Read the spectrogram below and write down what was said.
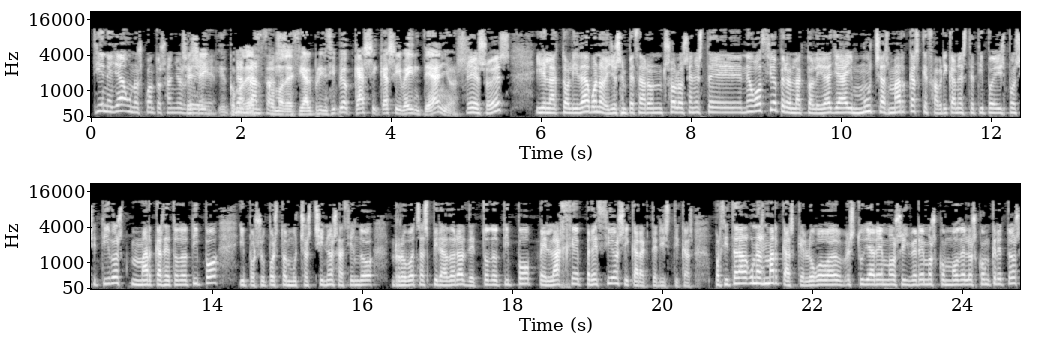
tiene ya unos cuantos años Sí, de, sí, como, de de- andanzas. como decía al principio, casi, casi 20 años. Eso es. Y en la actualidad, bueno, ellos empezaron solos en este negocio, pero en la actualidad ya hay muchas marcas que fabrican este tipo de dispositivos, marcas de todo tipo y, por supuesto, muchos chinos haciendo robots aspiradoras de todo tipo, pelaje, precios y características. Por citar algunas marcas que luego estudiaremos y veremos con modelos concretos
